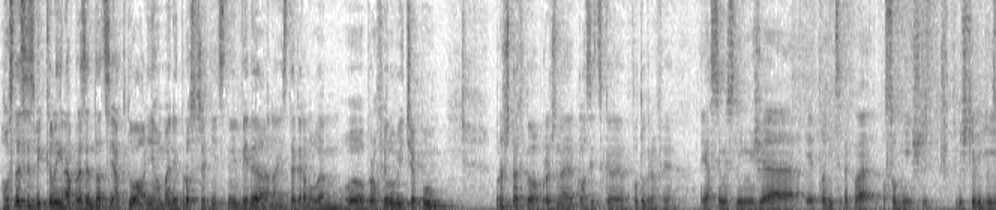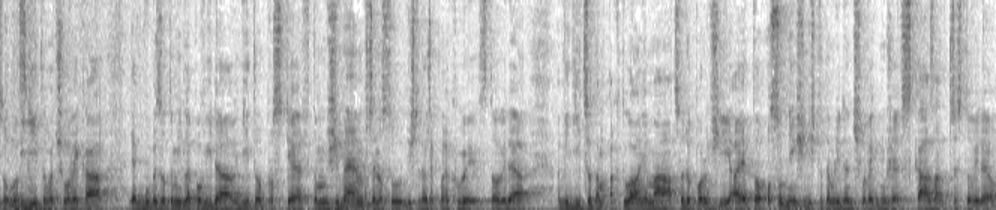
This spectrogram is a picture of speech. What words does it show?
Hosté si zvykli na prezentaci aktuálního menu prostřednictvím prostřednictvím videa na Instagramovém eh, profilu Výčepu. Proč takto? Proč ne klasické fotografie? Já si myslím, že je to více takové osobnější, když ti lidi Souhlasím. vidí toho člověka, jak vůbec o tom jídle povídá, vidí to prostě v tom živém přenosu, když to tak řeknu jakoby z toho videa, vidí, co tam aktuálně má, co doporučí a je to osobnější, když to ten lidem člověk může vzkázat přes to video,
